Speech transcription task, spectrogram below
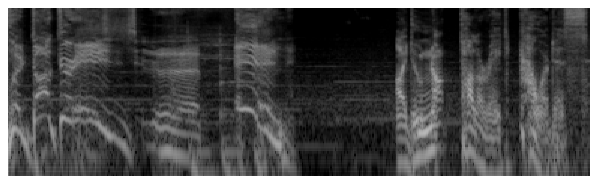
The doctor is... Uh, in! I do not tolerate cowardice.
